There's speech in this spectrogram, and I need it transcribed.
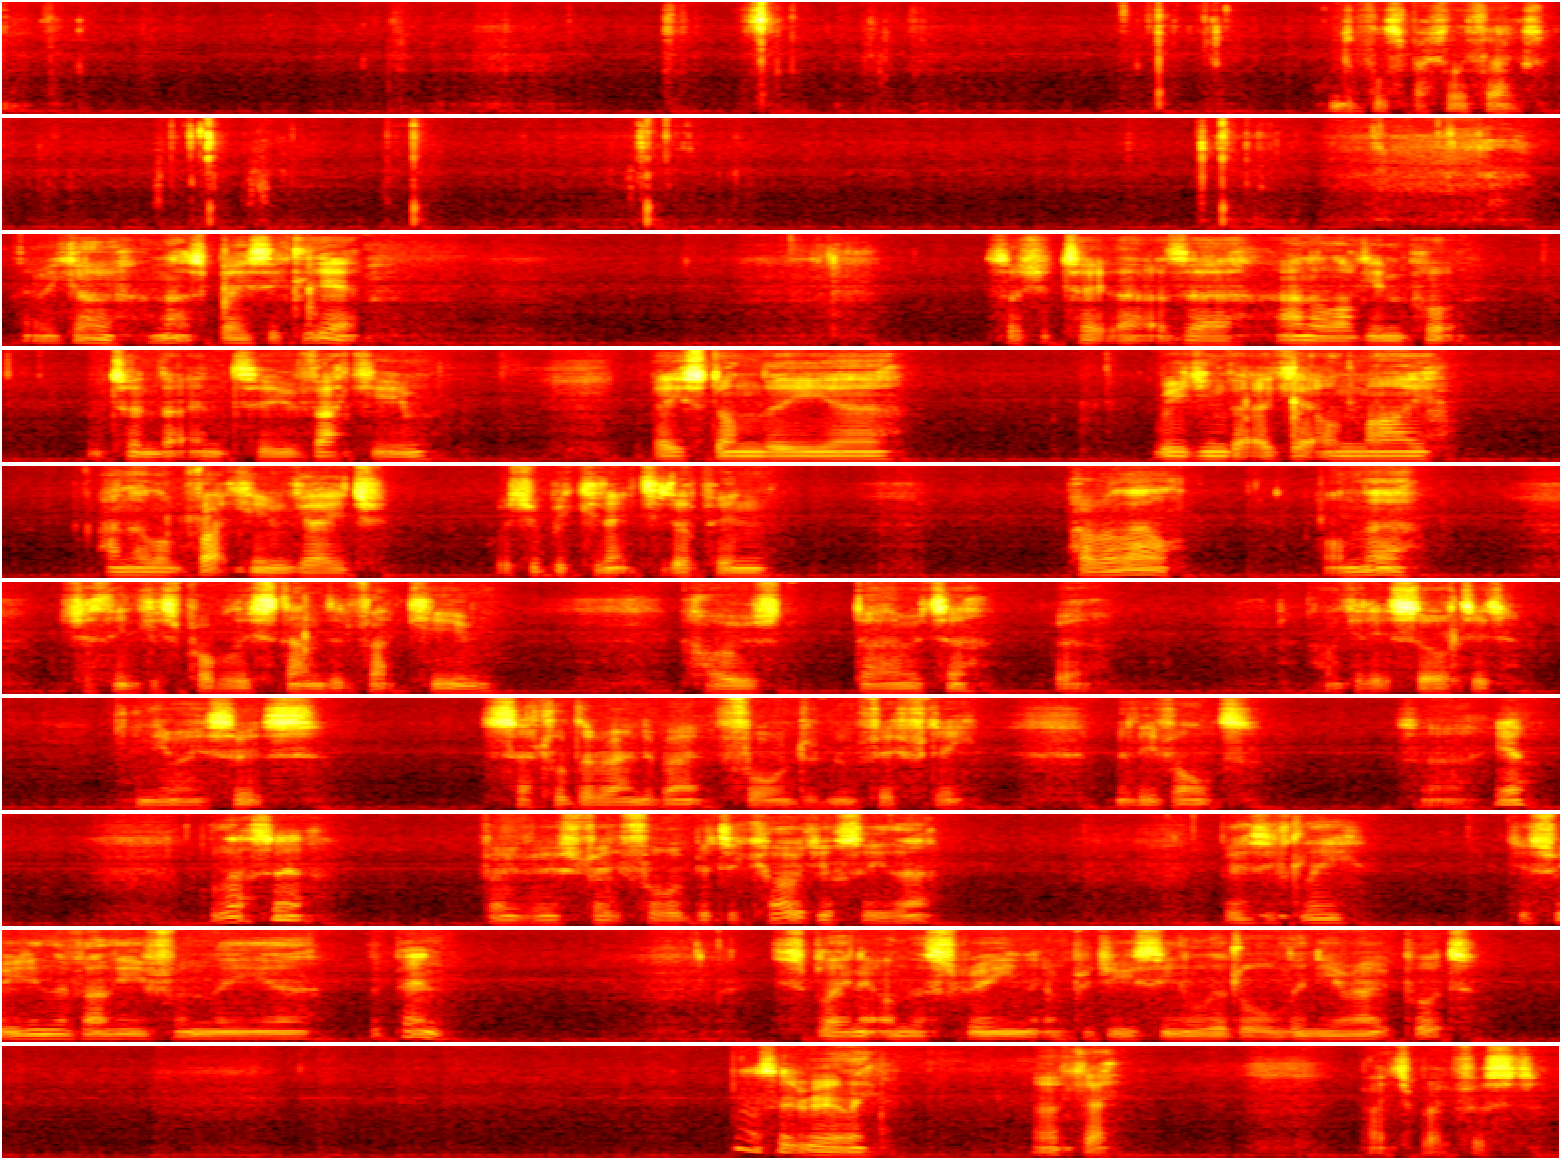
wonderful special effects. Go. And that's basically it. So I should take that as a analog input and turn that into vacuum based on the uh, reading that I get on my analog vacuum gauge which will be connected up in parallel on there which I think is probably standard vacuum hose diameter but I'll get it sorted. Anyway so it's settled around about 450 millivolts. So yeah. Well that's it. Very very straightforward bit of code you'll see there basically just reading the value from the uh, the pin. Displaying it on the screen and producing a little linear output. That's it really Okay. Back to breakfast.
